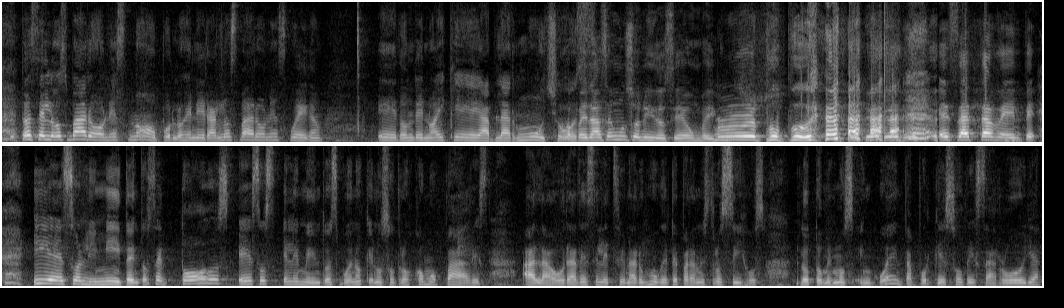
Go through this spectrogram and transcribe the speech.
Entonces los varones, no, por lo general los varones juegan eh, donde no hay que hablar mucho. Apenas hacen un sonido si es un vehículo. Exactamente. Y eso limita. Entonces, todos esos elementos es bueno que nosotros como padres, a la hora de seleccionar un juguete para nuestros hijos, lo tomemos en cuenta, porque eso desarrolla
